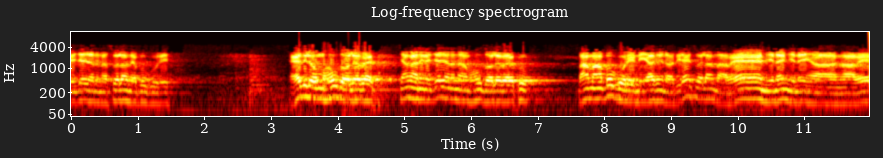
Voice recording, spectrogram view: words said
နေကြကြနေတာဆွဲလာတဲ့ပုဂ္ဂိုလ်တွေ အဲဒီလိုမဟုတ်တော့လည်းပဲကျမ်းဂန်နေကြကြနေတာမဟုတ်တော့လည်းပဲအခုဘာမှပုဂ္ဂိုလ်တွေနေရာချင်းတော့ဒီတိုင်းဆွဲလန်းတာပဲမြင်တိုင်းမြင်တိုင်းဟာငါပဲ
